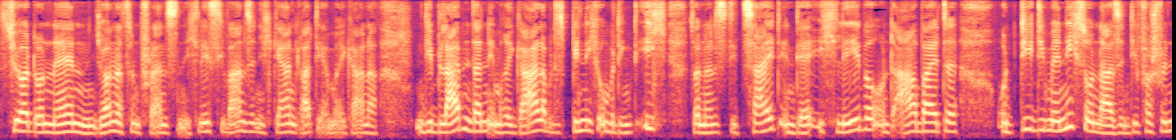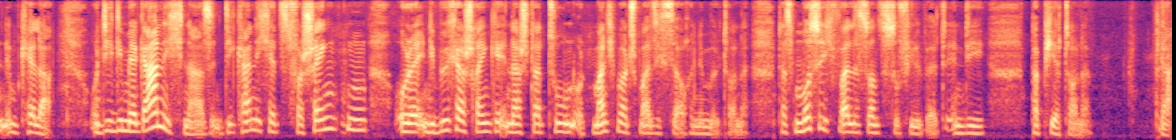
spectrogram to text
Stuart O'Nan, Jonathan Franzen, ich lese sie wahnsinnig gern, gerade die Amerikaner. Die bleiben dann im Regal, aber das bin nicht unbedingt ich, sondern es ist die Zeit, in der ich lebe und arbeite. Und die, die mir nicht so nah sind, die verschwinden im Keller. Und die, die mir gar nicht nah sind, die kann ich jetzt verschenken oder in die Bücherschränke in der Stadt tun und manchmal schmeiße ich sie auch in die Mülltonne. Das muss ich, weil es sonst zu viel wird, in die Papiertonne. Ja.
